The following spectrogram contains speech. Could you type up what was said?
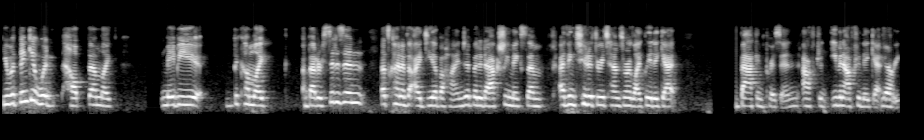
you would think it would help them like maybe become like a better citizen. That's kind of the idea behind it, but it actually makes them, I think, two to three times more likely to get back in prison after, even after they get yeah. free.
